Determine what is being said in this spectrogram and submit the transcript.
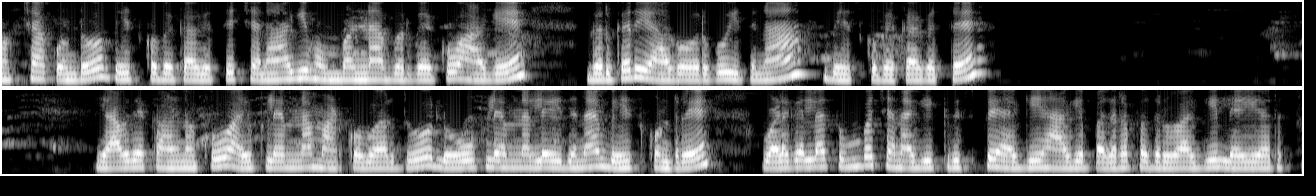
ಮಗ್ಚಾಕೊಂಡು ಬೇಯಿಸ್ಕೋಬೇಕಾಗುತ್ತೆ. ಚೆನ್ನಾಗಿ ಹೊಂಬಣ್ಣ ಬರಬೇಕು. ಹಾಗೆ ಗರ್ಗರಿ ಆಗೋವರೆಗೂ ಇದನ್ನು ಬೇಯಿಸ್ಕೋಬೇಕಾಗತ್ತೆ. ಯಾವುದೇ ಕಾರಣಕ್ಕೂ ಹೈ ಫ್ಲೇಮ್ನ ಮಾಡ್ಕೋಬಾರ್ದು. ಲೋ ಫ್ಲೇಮ್ನಲ್ಲೇ ಇದನ್ನು ಬೇಯಿಸ್ಕೊಂಡ್ರೆ ಒಳಗೆಲ್ಲ ತುಂಬ ಚೆನ್ನಾಗಿ ಕ್ರಿಸ್ಪಿಯಾಗಿ ಹಾಗೆ ಪದರ ಪದರವಾಗಿ ಲೇಯರ್ಸ್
